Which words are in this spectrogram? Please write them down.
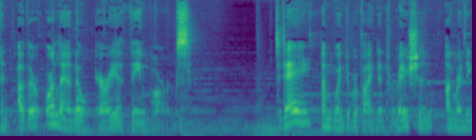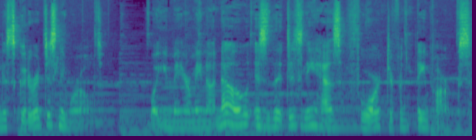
and other Orlando area theme parks. Today, I'm going to provide information on renting a scooter at Disney World. What you may or may not know is that Disney has four different theme parks.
